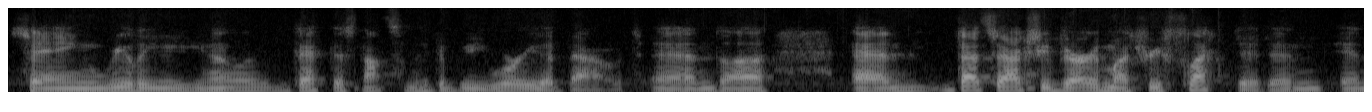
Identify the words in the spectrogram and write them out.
saying, really, you know, debt is not something to be worried about, and uh, and that's actually very much reflected in in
